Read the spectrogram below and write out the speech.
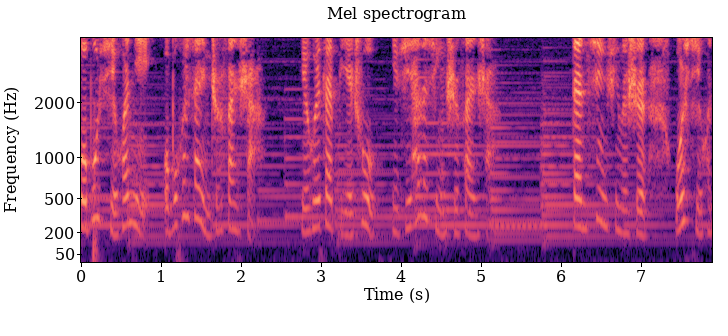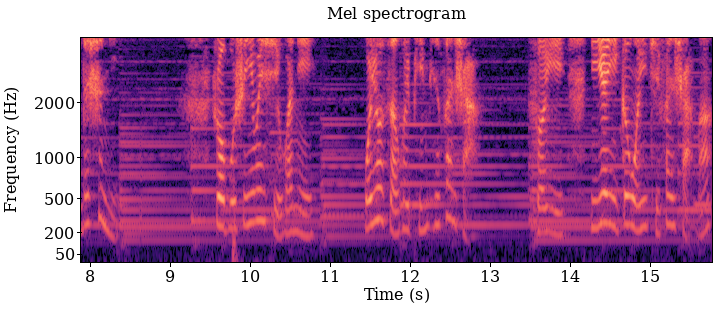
我不喜欢你，我不会在你这儿犯傻，也会在别处以其他的形式犯傻。但庆幸的是，我喜欢的是你。若不是因为喜欢你，我又怎会频频犯傻？所以，你愿意跟我一起犯傻吗？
